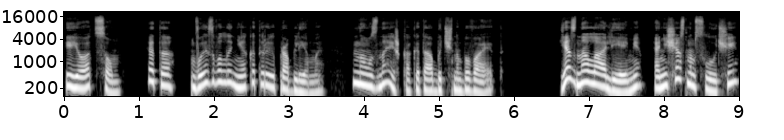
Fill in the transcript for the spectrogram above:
ее отцом. Это вызвало некоторые проблемы. Ну, знаешь, как это обычно бывает. Я знала о Леме, о несчастном случае,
